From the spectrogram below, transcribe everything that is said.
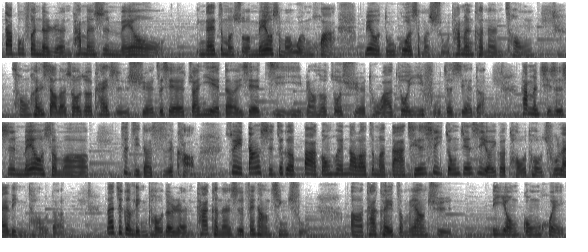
大部分的人他们是没有。应该这么说，没有什么文化，没有读过什么书，他们可能从从很小的时候就开始学这些专业的一些技艺，比方说做学徒啊、做衣服这些的，他们其实是没有什么自己的思考，所以当时这个罢工会闹到这么大，其实是中间是有一个头头出来领头的，那这个领头的人，他可能是非常清楚，呃，他可以怎么样去利用工会，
